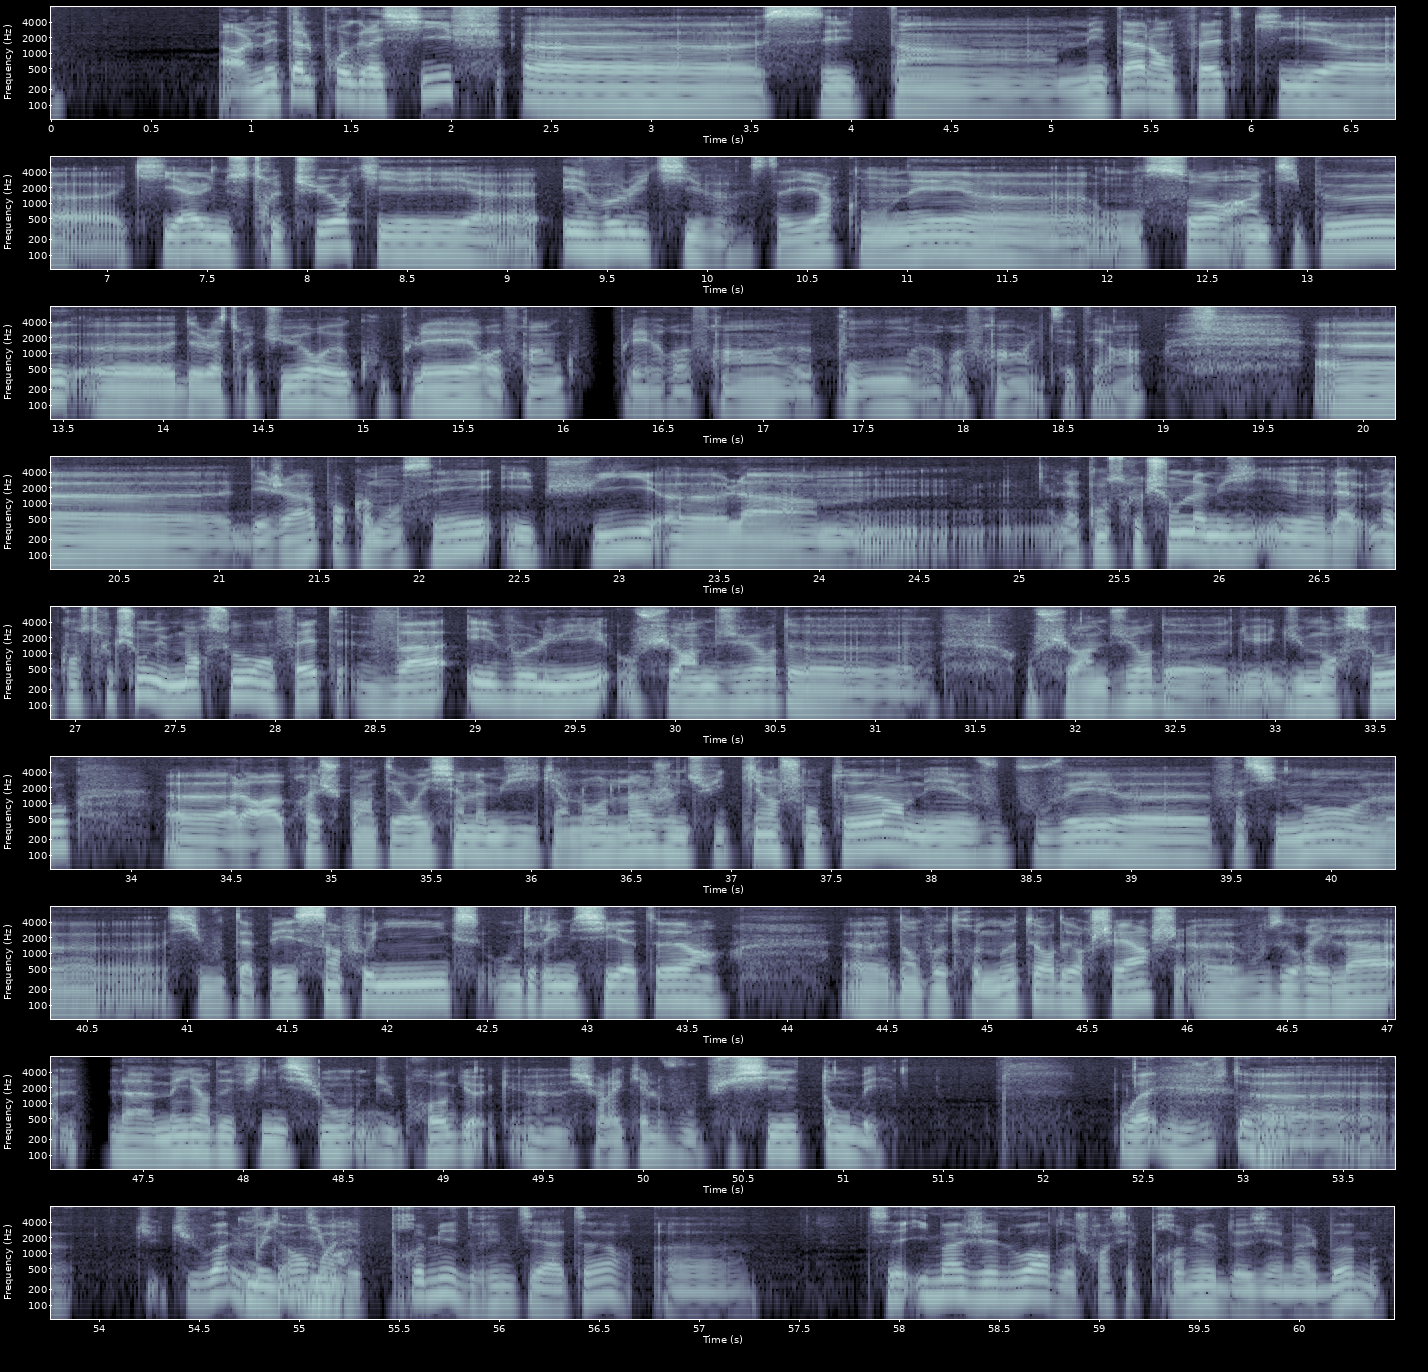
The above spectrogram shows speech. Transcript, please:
Alors le métal progressif, euh, c'est un métal en fait qui, euh, qui a une structure qui est euh, évolutive, c'est-à-dire qu'on est, euh, on sort un petit peu euh, de la structure couplet, refrain, couplet, refrain, pont, refrain, etc. Euh, déjà pour commencer, et puis euh, la, hum, la construction de la musique, euh, la, construction du morceau en fait va évoluer au fur et à mesure de, au fur et à mesure de- du, morceau. Alors après, je suis pas un théoricien de la musique, hein, loin de là, je ne suis qu'un chanteur, mais vous pouvez facilement, si vous tapez Symphonix ou Dream Theater dans votre moteur de recherche, euh, vous aurez là la meilleure définition du prog euh, sur laquelle vous puissiez tomber. Ouais, mais justement, Euh, tu, tu vois, oui, justement, moi, les premiers Dream Theater, euh, c'est Imagine World, je crois que c'est le premier ou le deuxième album.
